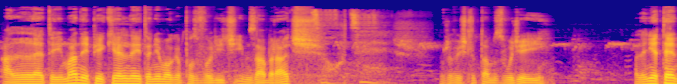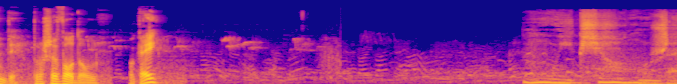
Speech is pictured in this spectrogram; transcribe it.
Ale tej many piekielnej to nie mogę pozwolić im zabrać. Co chcesz? Może wyślę tam złodziei. Ale nie tędy, proszę wodą, ok? Mój książę.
